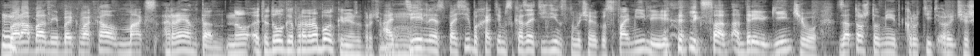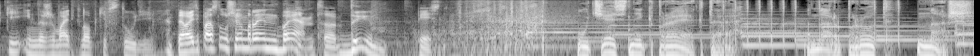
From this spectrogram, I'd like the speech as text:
Барабанный бэк-вокал Макс Рентон. Но это долгая проработка, между прочим. Отдельное спасибо хотим сказать единственному человеку с фамилией Александру Андрею Генчеву за то, что умеет крутить рычажки и нажимать кнопки в студии. Давайте послушаем Rain Band. Дым. Песня. Участник проекта Нарпрод наш.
